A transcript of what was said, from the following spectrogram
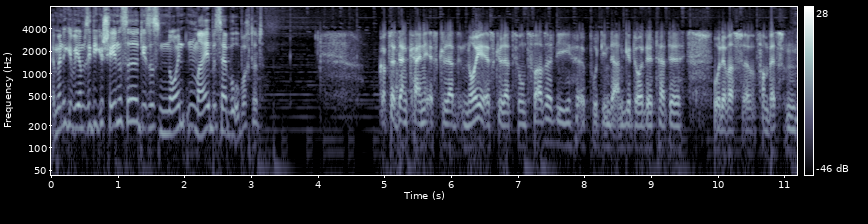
Herr Menneke, wie haben Sie die Geschehnisse dieses 9. Mai bisher beobachtet? Gott sei Dank keine Eskala neue Eskalationsphase, die äh, Putin da angedeutet hatte, oder was äh, vom Westen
